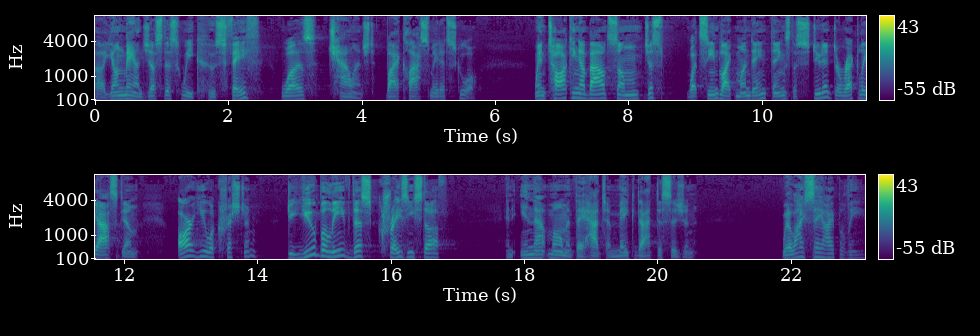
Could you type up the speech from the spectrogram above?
a young man just this week whose faith was challenged by a classmate at school. When talking about some just what seemed like mundane things, the student directly asked him, Are you a Christian? Do you believe this crazy stuff? And in that moment, they had to make that decision. Will I say I believe?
